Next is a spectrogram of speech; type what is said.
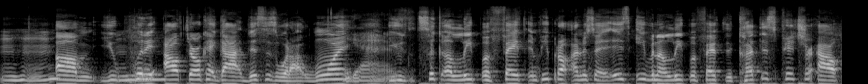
Mm-hmm. Um, you mm-hmm. put it mm-hmm. out there. Okay, God, this is what I want. Yes. You took a leap of faith, and people don't understand. It's even a leap of faith to cut this picture out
